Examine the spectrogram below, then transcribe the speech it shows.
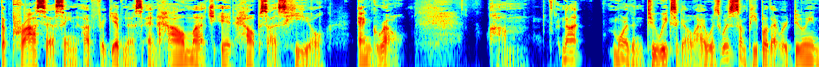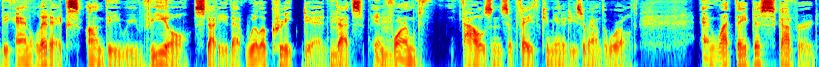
the processing of forgiveness and how much it helps us heal and grow. Um, not more than two weeks ago, I was with some people that were doing the analytics on the Reveal study that Willow Creek did that's informed thousands of faith communities around the world. And what they discovered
